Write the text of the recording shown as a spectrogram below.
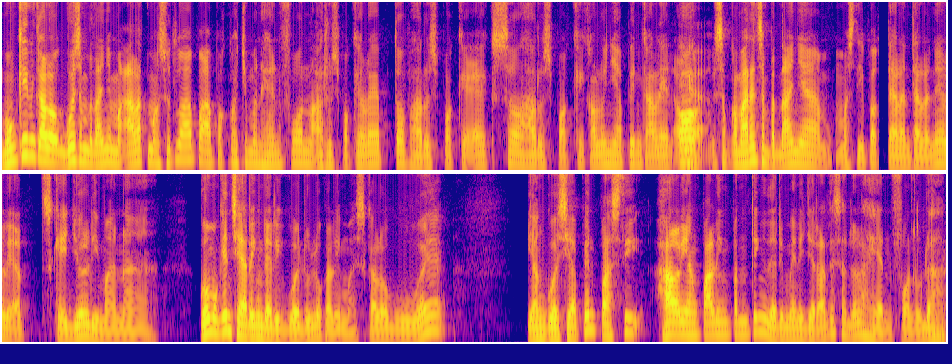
Mungkin kalau gue sempat tanya "Ma, alat maksud lo apa? Apakah cuma handphone, harus pakai laptop, harus pakai Excel, harus pakai kalau nyiapin kalian. Oh, Iya. se- kemarin sempat nanya Mas Dipak talent-talentnya lihat schedule di mana. Gue mungkin sharing dari gue dulu kali Mas. Kalau gue yang gue siapin pasti hal yang paling penting dari manajer artis adalah handphone. Udah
